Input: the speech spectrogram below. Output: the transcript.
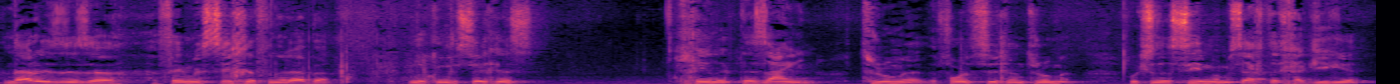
And that is, is a, a famous sikha from the Rebbe. Look at the sikhas, Chelik Tezayin, Trume, the fourth sikha in Trume, which is a sima Masechta Chagigah,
